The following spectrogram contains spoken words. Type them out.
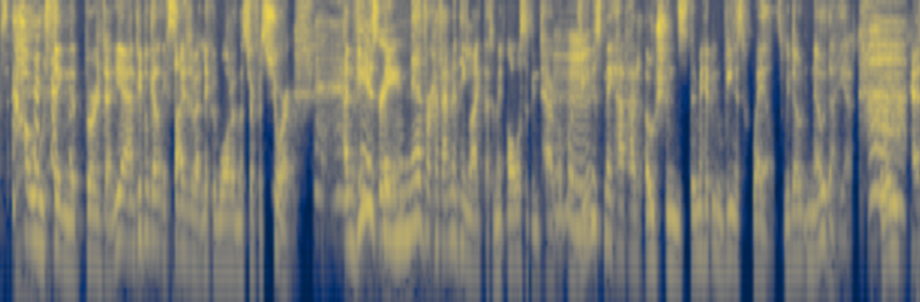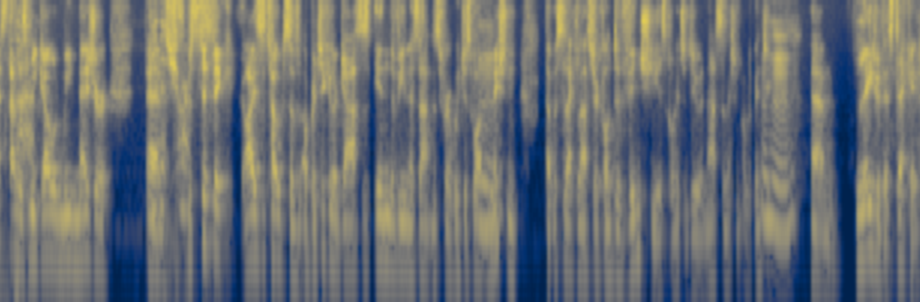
cold thing that burnt down. Yeah, and people get excited about liquid water on the surface, sure. And Venus may never have had anything like that. It may always have been terrible. But Mhm. Venus may have had oceans. There may have been Venus whales. We don't know that yet. The way we test that is we go and we measure uh, specific isotopes of, of particular gases in the Venus atmosphere, which is what a Mm. mission that was selected last year called Da Vinci is going to do, and a NASA mission called Da Vinci Mhm. um, later this decade.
